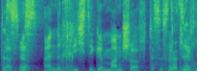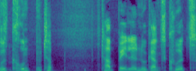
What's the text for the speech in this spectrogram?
das, das ja. ist eine richtige Mannschaft. Das ist tatsächlich. Die Rückrundentabelle, nur ganz kurz,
